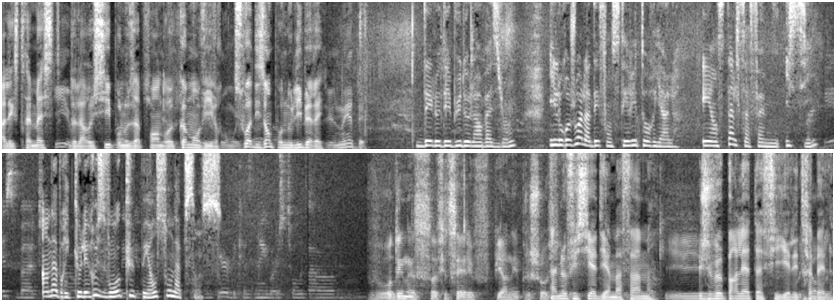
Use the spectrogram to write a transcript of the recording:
à l'extrême est de la Russie, pour nous apprendre comment vivre, soi-disant pour nous libérer. Dès le début de l'invasion, il rejoint la défense territoriale et installe sa famille ici, un abri que les Russes vont occuper en son absence. Un officier a dit à ma femme, je veux parler à ta fille, elle est très belle.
